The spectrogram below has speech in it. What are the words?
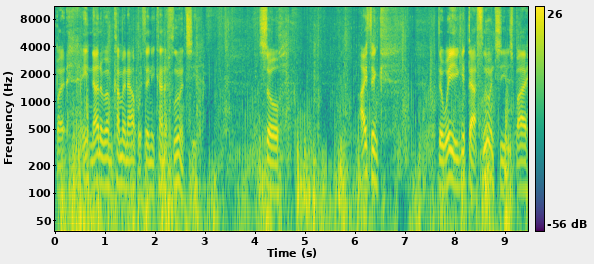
but ain't none of them coming out with any kind of fluency. So I think the way you get that fluency is by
